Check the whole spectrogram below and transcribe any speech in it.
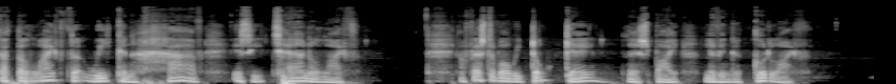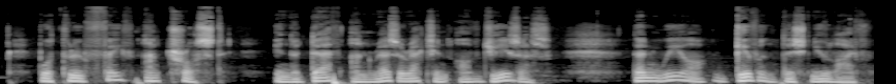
that the life that we can have is eternal life. Now, first of all, we don't gain this by living a good life, but through faith and trust in the death and resurrection of Jesus, then we are given this new life,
